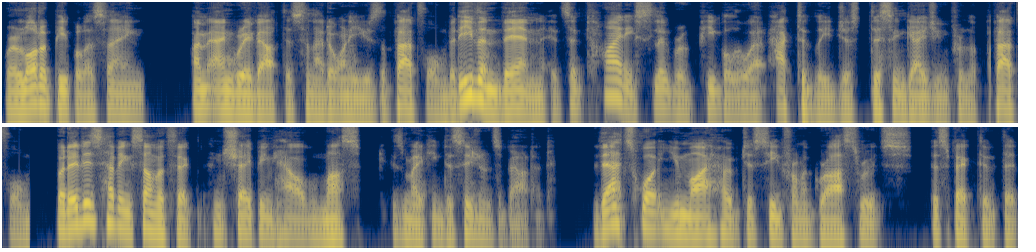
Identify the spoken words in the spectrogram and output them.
where a lot of people are saying, I'm angry about this and I don't want to use the platform. But even then, it's a tiny sliver of people who are actively just disengaging from the platform. But it is having some effect in shaping how Musk is making decisions about it. That's what you might hope to see from a grassroots perspective that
